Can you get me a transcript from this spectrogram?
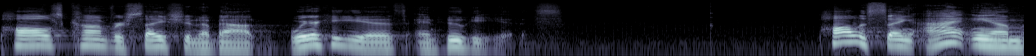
Paul's conversation about where he is and who he is. Paul is saying, I am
